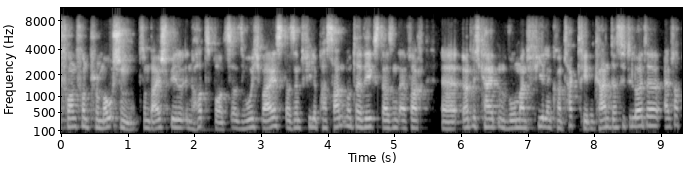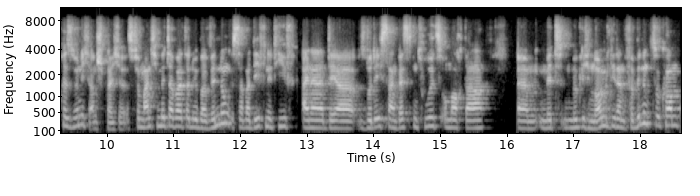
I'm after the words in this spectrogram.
Form von Promotion, zum Beispiel in Hotspots, also wo ich weiß, da sind viele Passanten unterwegs, da sind einfach äh, Örtlichkeiten, wo man viel in Kontakt treten kann, dass ich die Leute einfach persönlich anspreche. Ist für manche Mitarbeiter eine Überwindung, ist aber definitiv einer der, würde ich sagen, besten Tools, um auch da ähm, mit möglichen Neumitgliedern in Verbindung zu kommen.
